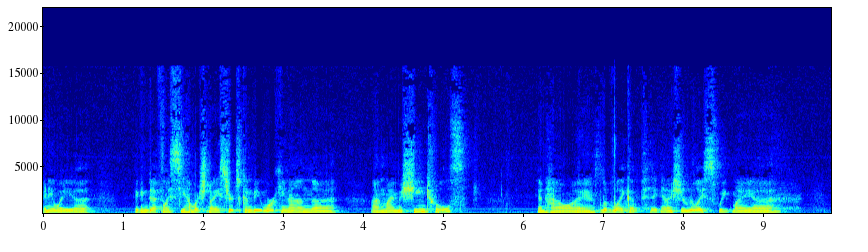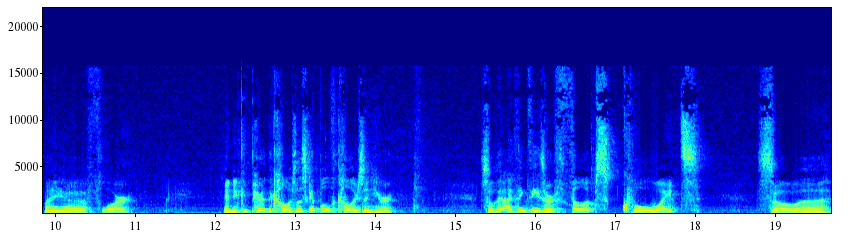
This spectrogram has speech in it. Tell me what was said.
Anyway, uh, you can definitely see how much nicer it's going to be working on uh, on my machine tools, and how I live like a pig, and I should really sweep my uh, my uh, floor. And you compare the colors. Let's get both colors in here. So the, I think these are Philips Cool Whites. So uh,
